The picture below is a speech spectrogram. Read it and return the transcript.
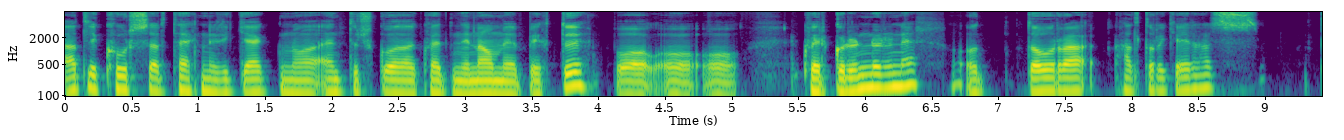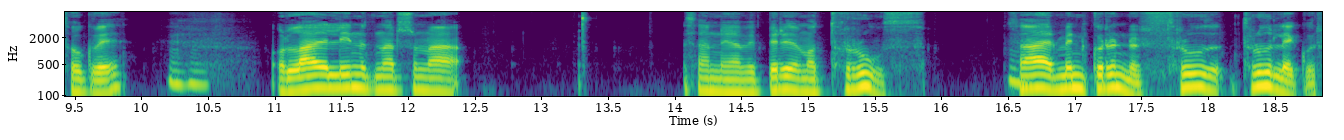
allir kursar teknir í gegn og endur skoða hvernig námið er byggt upp og, og, og hver grunnurinn er og Dóra Halldóra Geirhars tók við Mhm. og laði línutnar svona þannig að við byrjuðum á trúð það er minn grunnur, trúð, trúðleikur.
